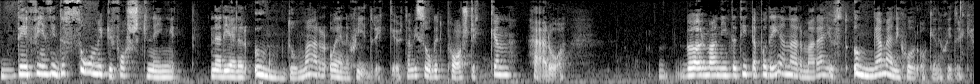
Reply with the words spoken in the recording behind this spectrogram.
det finns inte så mycket forskning när det gäller ungdomar och energidrycker utan vi såg ett par stycken här då. Bör man inte titta på det närmare, just unga människor och energidrycker?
